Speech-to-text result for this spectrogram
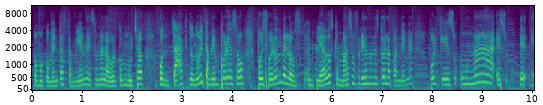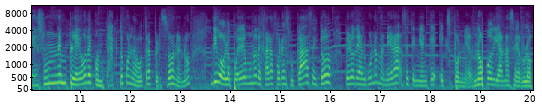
como comentas también, es una labor con mucho contacto, ¿no? Y también por eso, pues fueron de los empleados que más sufrieron en esto de la pandemia, porque es una, es, e, es un empleo de contacto con la otra persona, ¿no? Digo, lo puede uno dejar afuera de su casa y todo, pero de alguna manera se tenían que exponer, no podían hacerlo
